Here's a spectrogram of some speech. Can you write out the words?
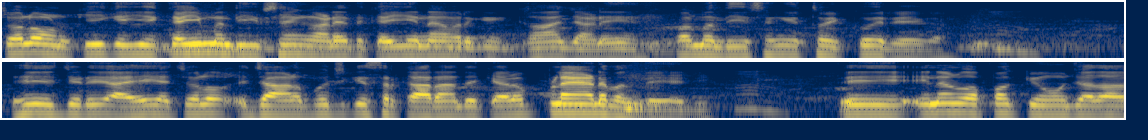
ਚਲੋ ਹੁਣ ਕੀ ਕਹੀਏ ਕਈ ਮਨਦੀਪ ਸਿੰਘ ਆਣੇ ਤੇ ਕਈ ਇਹਨਾਂ ਵਰਗੇ ਗਾਂ ਜਾਣੇ ਆ, ਪਰ ਮਨਦੀਪ ਸਿੰਘ ਇੱਥੋਂ ਇੱਕੋ ਹੀ ਰਹੇਗਾ। ਇਹ ਜਿਹੜੇ ਆਏ ਆ ਚਲੋ ਇਹ ਜਾਣ ਬੁੱਝ ਕੇ ਸਰਕਾਰਾਂ ਦੇ ਕਹਿ ਲਓ ਪਲਾਨ ਬੰਦੇ ਆ ਜੀ। ਤੇ ਇਹਨਾਂ ਨੂੰ ਆਪਾਂ ਕਿਉਂ ਜ਼ਿਆਦਾ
